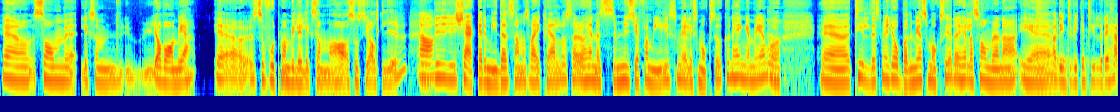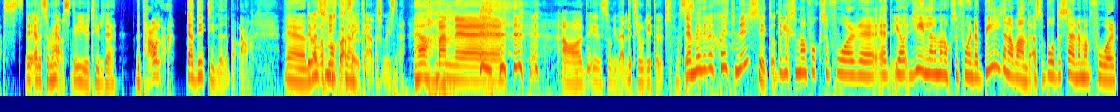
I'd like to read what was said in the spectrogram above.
Eh, som liksom jag var med eh, så fort man ville liksom ha socialt liv. Ja. Vi käkade middag tillsammans varje kväll och, så här, och hennes mysiga familj som jag liksom också kunde hänga med. Och, eh, Tilde som jag jobbade med som också är där hela somrarna. Är, Ja, det är inte vilken Tilde det helst, det, eller som helst, det är ju Tilde de Paula. Ja, det är Tilde de Paula. Ja. Eh, Det var men vad vi också- bara säger till alla som lyssnar. Ja. Men eh, ja, det såg ju väldigt roligt ut. Måste Ja, jag men säga. det var skitmysigt. Och det är liksom man får också får, eh, jag gillar när man också får den där bilden av andra. Alltså både så här när man får,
